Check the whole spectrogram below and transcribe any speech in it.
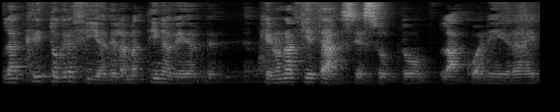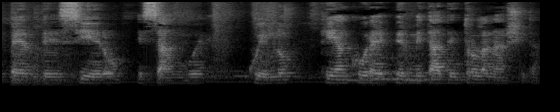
la crittografia della mattina verde, che non ha pietà se è sotto l'acqua nera e perde siero e sangue quello che ancora è per metà dentro la nascita.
